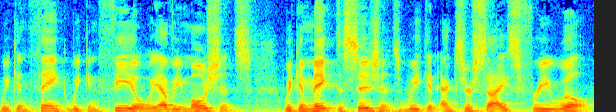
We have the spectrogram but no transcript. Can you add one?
We can think, we can feel, we have emotions, we can make decisions, we can exercise free will.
